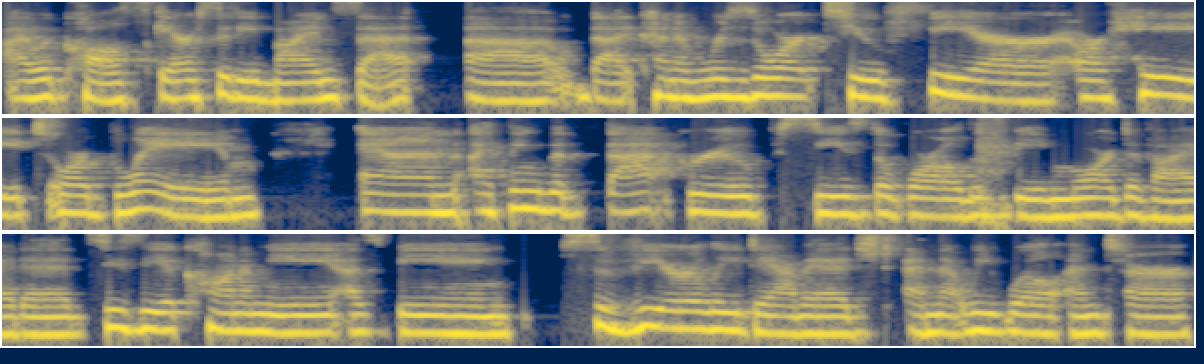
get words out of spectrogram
I would call scarcity mindset uh, that kind of resort to fear or hate or blame. And I think that that group sees the world as being more divided, sees the economy as being severely damaged, and that we will enter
